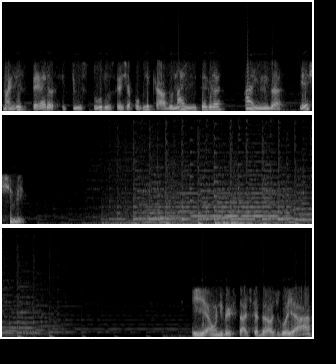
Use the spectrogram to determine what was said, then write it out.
mas espera-se que o estudo seja publicado na íntegra ainda este mês. E a Universidade Federal de Goiás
